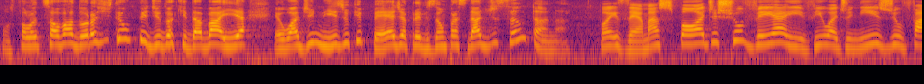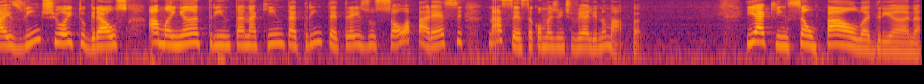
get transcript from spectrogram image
Bom, falou de Salvador, a gente tem um pedido aqui da Bahia. É o Adnísio que pede a previsão para a cidade de Santana. Pois é, mas pode chover aí, viu, Adnísio? Faz 28 graus, amanhã 30, na quinta 33, o sol aparece na sexta, como a gente vê ali no mapa. E aqui em São Paulo, Adriana,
